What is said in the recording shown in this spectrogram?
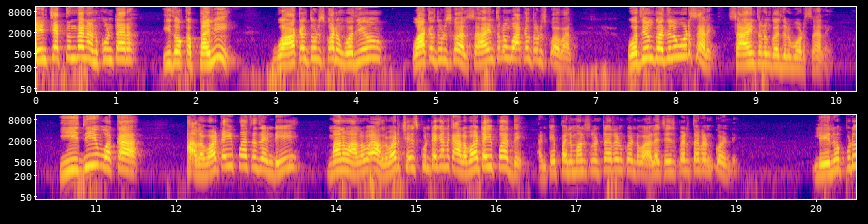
ఏం చెత్తందని అనుకుంటారు? ఇది ఒక పని. వాకలు తుడుచుకోవడం ఉదయం వాకలు తుడుచుకోవాలి సాయంత్రం వాకలు తుడుచుకోవాలి. ఉదయం గదులు ఊడసాలి సాయంత్రం గదులు ఊడసాలి ఇది ఒక అలవాటు అయిపోతుందండి మనం అలవా అలవాటు చేసుకుంటే కనుక అలవాటు అయిపోద్ది అంటే పని మనుషులు ఉంటారనుకోండి వాళ్ళే చేసి పెడతారనుకోండి. లేనప్పుడు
